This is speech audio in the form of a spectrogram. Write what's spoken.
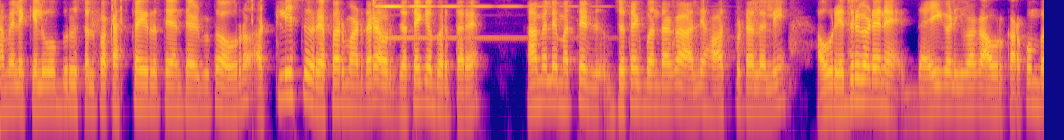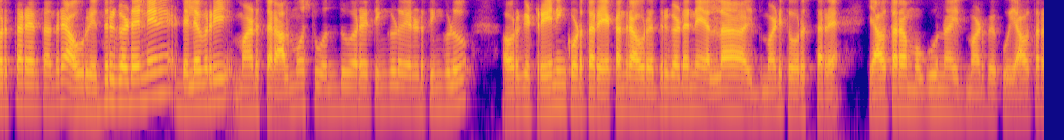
ಆಮೇಲೆ ಕೆಲವೊಬ್ಬರು ಸ್ವಲ್ಪ ಕಷ್ಟ ಇರುತ್ತೆ ಅಂತ ಹೇಳ್ಬಿಟ್ಟು ಅವರು ಅಟ್ಲೀಸ್ಟ್ ರೆಫರ್ ಮಾಡ್ತಾರೆ, ಅವ್ರ ಜೊತೆಗೆ ಬರ್ತಾರೆ. ಆಮೇಲೆ ಮತ್ತೆ ಜೊತೆಗೆ ಬಂದಾಗ ಅಲ್ಲಿ ಹಾಸ್ಪಿಟಲಲ್ಲಿ ಅವ್ರ ಎದುರುಗಡೆನೆ ದೈಗಳು ಇವಾಗ ಅವ್ರು ಕರ್ಕೊಂಬರ್ತಾರೆ ಅಂತಂದರೆ ಅವ್ರ ಎದುರುಗಡೆನೆ ಡೆಲಿವರಿ ಮಾಡಿಸ್ತಾರೆ. ಆಲ್ಮೋಸ್ಟ್ ಒಂದೂವರೆ ತಿಂಗಳು, ಎರಡು ತಿಂಗಳು ಅವ್ರಿಗೆ ಟ್ರೈನಿಂಗ್ ಕೊಡ್ತಾರೆ. ಯಾಕಂದರೆ ಅವ್ರ ಎದುರುಗಡೆನೆ ಎಲ್ಲ ಇದು ಮಾಡಿ ತೋರಿಸ್ತಾರೆ. ಯಾವ ಥರ ಮಗುನ ಇದು ಮಾಡಬೇಕು, ಯಾವ ಥರ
